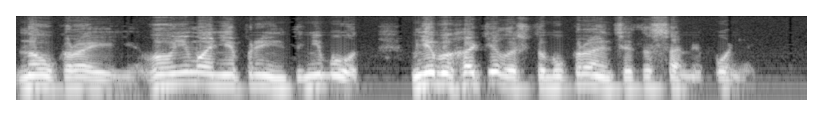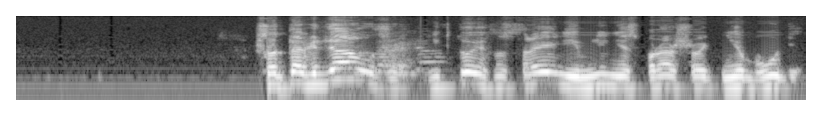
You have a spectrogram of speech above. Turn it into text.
на Украине во внимание приняты не будут. Мне бы хотелось, чтобы украинцы это сами поняли. Что тогда уже никто их настроение и мнение спрашивать не будет.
